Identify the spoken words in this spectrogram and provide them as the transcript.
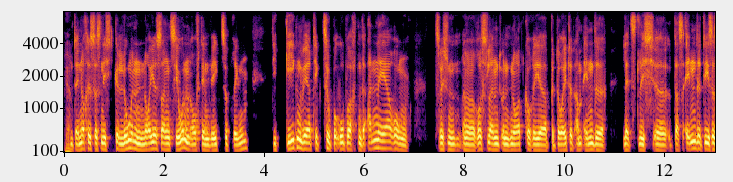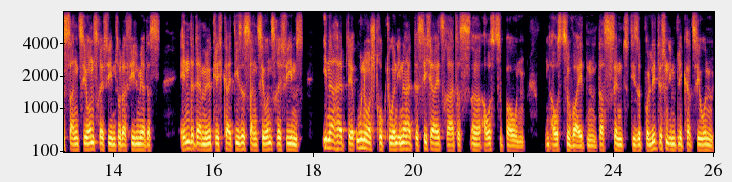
ja. Und dennoch ist es nicht gelungen, neue Sanktionen auf den Weg zu bringen. Die gegenwärtig zu beobachtende Annäherung zwischen äh, Russland und Nordkorea bedeutet am Ende letztlich äh, das Ende dieses Sanktionsregimes oder vielmehr das Ende der Möglichkeit dieses Sanktionsregimes innerhalb der UNO-Strukturen, innerhalb des Sicherheitsrates äh, auszubauen und auszuweiten. Das sind diese politischen Implikationen,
